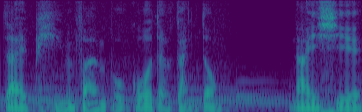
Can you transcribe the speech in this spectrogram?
再平凡不过的感动，那一些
